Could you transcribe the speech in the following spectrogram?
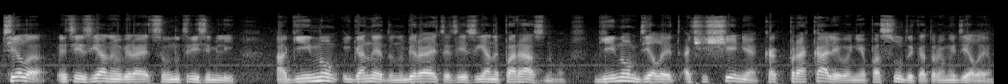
Тело, эти изъяны убираются внутри земли, а геном и Ганедан убирают эти изъяны по-разному. Геном делает очищение, как прокаливание посуды, которое мы делаем.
